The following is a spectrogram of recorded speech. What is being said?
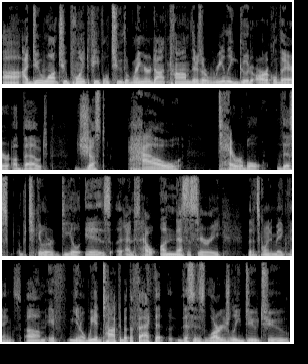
Uh, I do want to point people to the ringer.com. There's a really good article there about just how terrible this particular deal is and how unnecessary that it's going to make things. Um, if you know, we had talked about the fact that this is largely due to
